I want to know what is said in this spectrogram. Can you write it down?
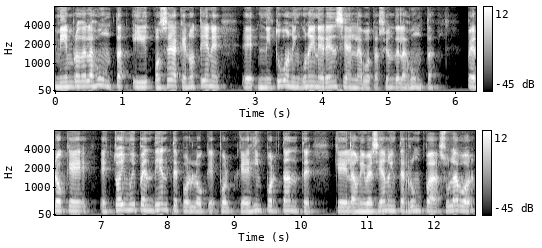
miembros de la Junta y o sea que no tiene ni tuvo ninguna inherencia en la votación de la Junta, pero que estoy muy pendiente por lo que, porque es importante que la universidad no interrumpa su labor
